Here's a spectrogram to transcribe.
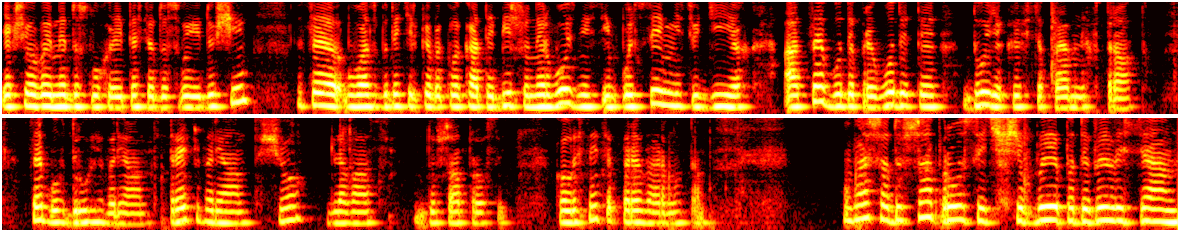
якщо ви не дослухаєтеся до своєї душі, це у вас буде тільки викликати більшу нервозність, імпульсивність у діях, а це буде приводити до якихось певних втрат. Це був другий варіант. Третій варіант, що для вас душа просить? Колесниця перевернута. Ваша душа просить, щоб ви подивилися,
